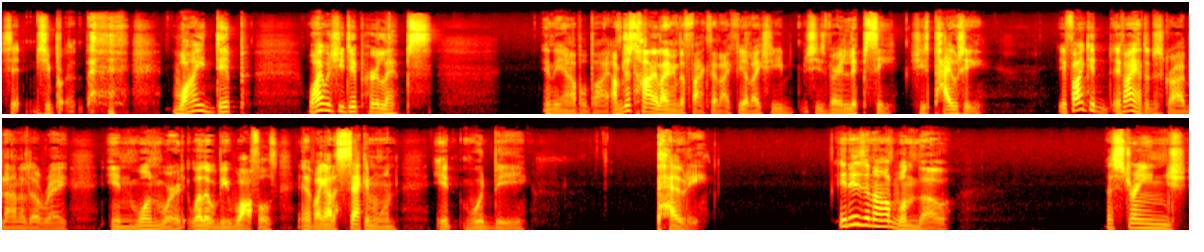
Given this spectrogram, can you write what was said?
She, she, why dip? Why would she dip her lips in the apple pie? I'm just highlighting the fact that I feel like she she's very lipsy. She's pouty. If I could, if I had to describe Lana Del Rey in one word, well, it would be waffles. And if I got a second one, it would be pouty. It is an odd one, though. A strange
